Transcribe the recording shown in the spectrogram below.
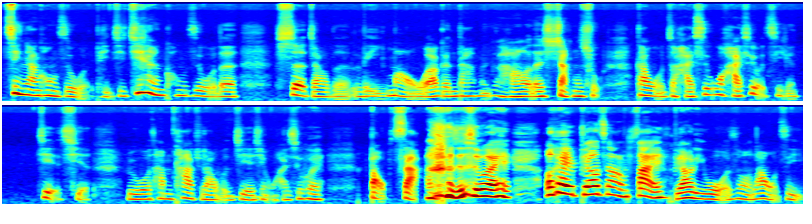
尽量控制我的脾气，尽量控制我的社交的礼貌，我要跟他们好好的相处。但我这还是我还是有自己的界限，如果他们 touch 到我的界限，我还是会爆炸，就是会 OK，不要这样 fine，不要理我，这种让我自己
